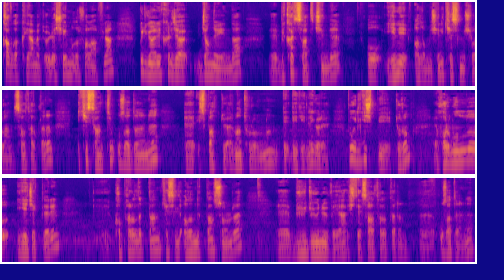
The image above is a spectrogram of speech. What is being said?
kavga kıyamet öyle şey mi olur falan filan. Bir gün Ali Kırca canlı yayında e, birkaç saat içinde o yeni alınmış, yeni kesilmiş olan salatalıkların 2 santim uzadığını e, ispatlıyor Erman Toroğlu'nun de, dediğine göre. Bu ilginç bir durum. E, hormonlu yiyeceklerin e, koparıldıktan, kesildi, alındıktan sonra e, büyüdüğünü veya işte salatalıkların e, uzadığını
